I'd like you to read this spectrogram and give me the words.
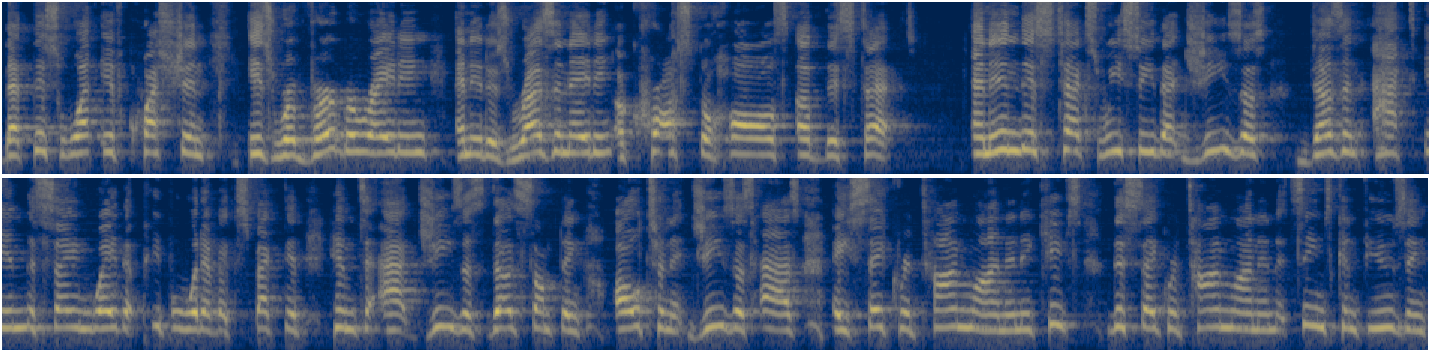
that this what if question is reverberating and it is resonating across the halls of this text. And in this text, we see that Jesus doesn't act in the same way that people would have expected him to act. Jesus does something alternate. Jesus has a sacred timeline, and he keeps this sacred timeline, and it seems confusing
